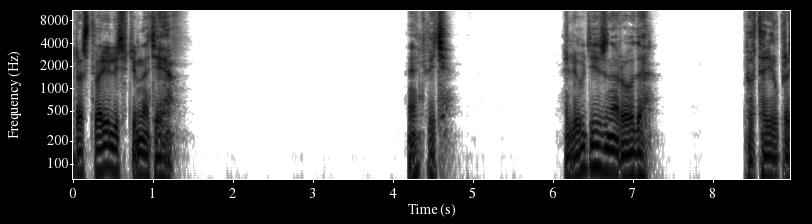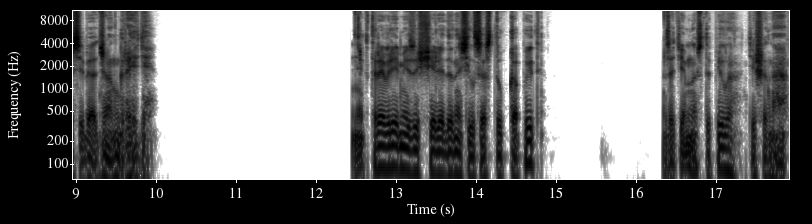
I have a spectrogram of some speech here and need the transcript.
растворились в темноте. Эх ведь... «Люди из народа», — повторил про себя Джон Грейди. Некоторое время из ущелья доносился стук копыт, затем наступила тишина.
